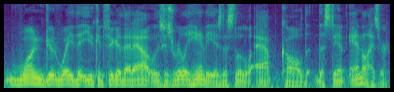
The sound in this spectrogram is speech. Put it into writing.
one good way that you can figure that out, which is really handy, is this little app called the Stint Analyzer.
